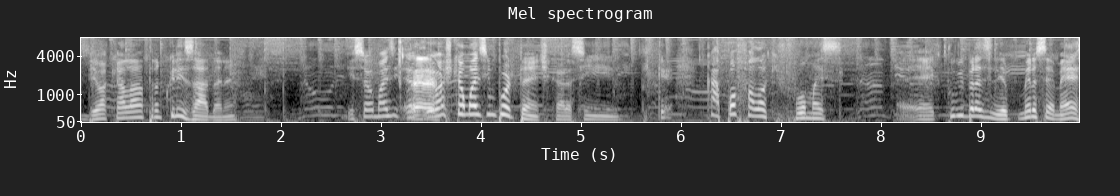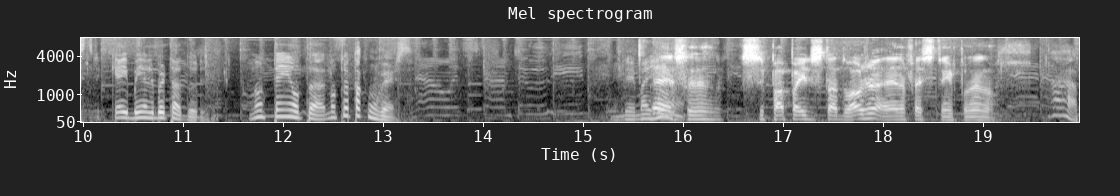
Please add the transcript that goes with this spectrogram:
Deu aquela tranquilizada, né? Isso é o mais. É. Eu acho que é o mais importante, cara, assim. Porque, cara, pode falar o que for, mas. É, clube brasileiro, primeiro semestre, quer ir bem na Libertadores, mano. Não tem outra, não tem outra conversa. Entendeu? Imagina. É, essa- esse papo aí de estadual já era faz tempo, né? Não? Ah,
